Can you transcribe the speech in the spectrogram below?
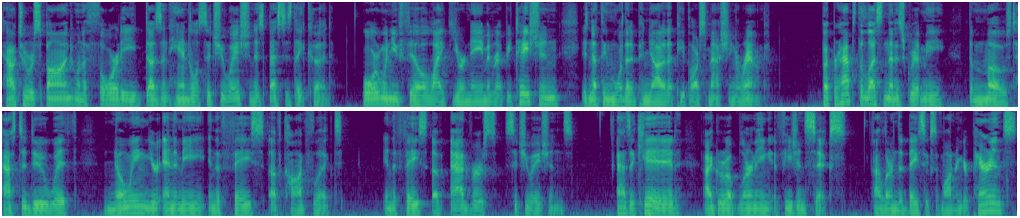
how to respond when authority doesn't handle a situation as best as they could, or when you feel like your name and reputation is nothing more than a pinata that people are smashing around. But perhaps the lesson that has gripped me the most has to do with knowing your enemy in the face of conflict, in the face of adverse situations. As a kid, I grew up learning Ephesians 6 I learned the basics of honoring your parents,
